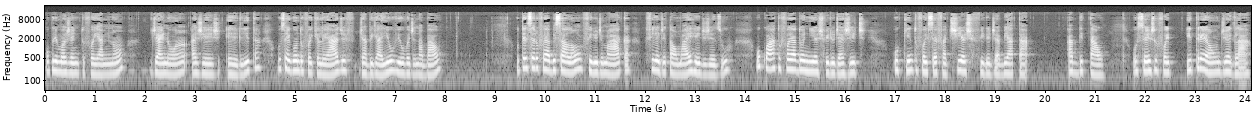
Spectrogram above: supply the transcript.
o primogênito foi Amnon, de Ainoã a Jezreelita, o segundo foi Quileade, de Abigail, viúva de Nabal. O terceiro foi Absalão, filho de Maaca, filha de Talmai, rei de Jesus. O quarto foi Adonias, filho de Agite. O quinto foi Cefatias, filho de Abiata, Abital. O sexto foi Itreão de Eglá,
